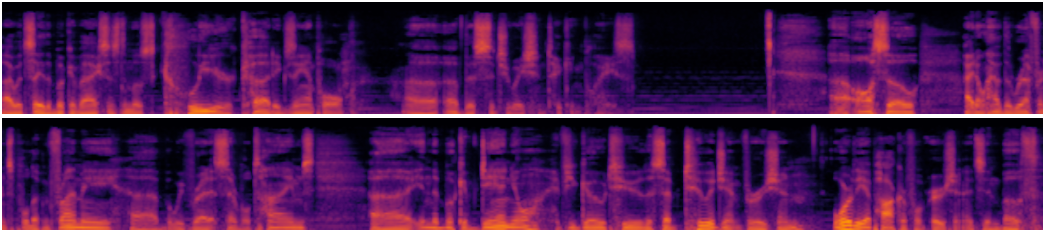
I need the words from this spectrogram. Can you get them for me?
I would say the book of Acts is the most clear cut example uh, of this situation taking place. Uh, also, I don't have the reference pulled up in front of me, uh, but we've read it several times. Uh, in the book of Daniel, if you go to the Septuagint version or the Apocryphal version, it's in both.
